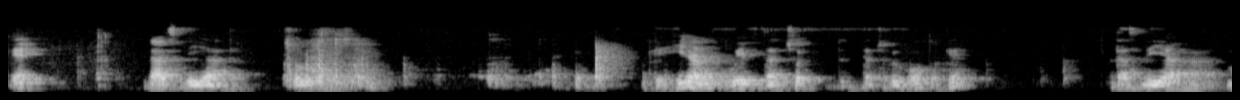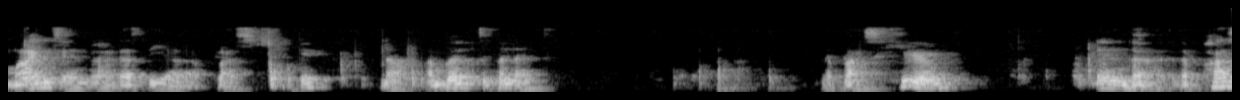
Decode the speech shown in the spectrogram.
Okay, that's the uh, Okay. here with the 12, the 12 volt, okay, that's the uh, minus and uh, that's the uh, plus. Okay, now I'm going to connect the plus here and the the pos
